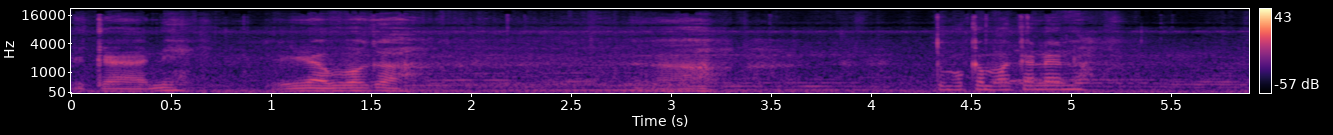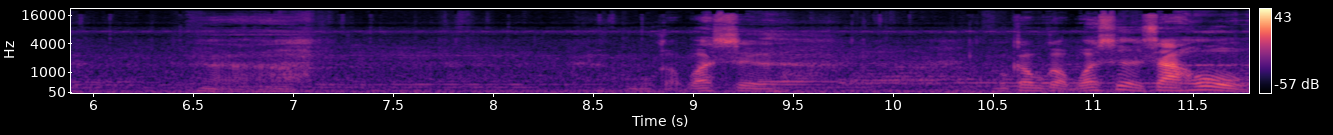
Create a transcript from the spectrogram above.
Dekat ni, Zainin Abu Bakar. Uh, tu makan makanan tu. Uh, buka puasa. Bukan buka puasa Sahur.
